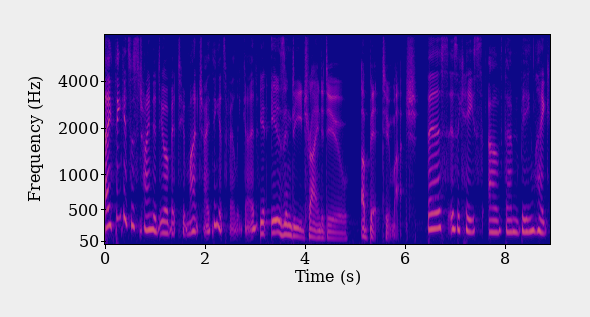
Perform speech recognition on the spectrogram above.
I think it's just trying to do a bit too much. I think it's fairly good. It is indeed trying to do a bit too much. This is a case of them being like,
